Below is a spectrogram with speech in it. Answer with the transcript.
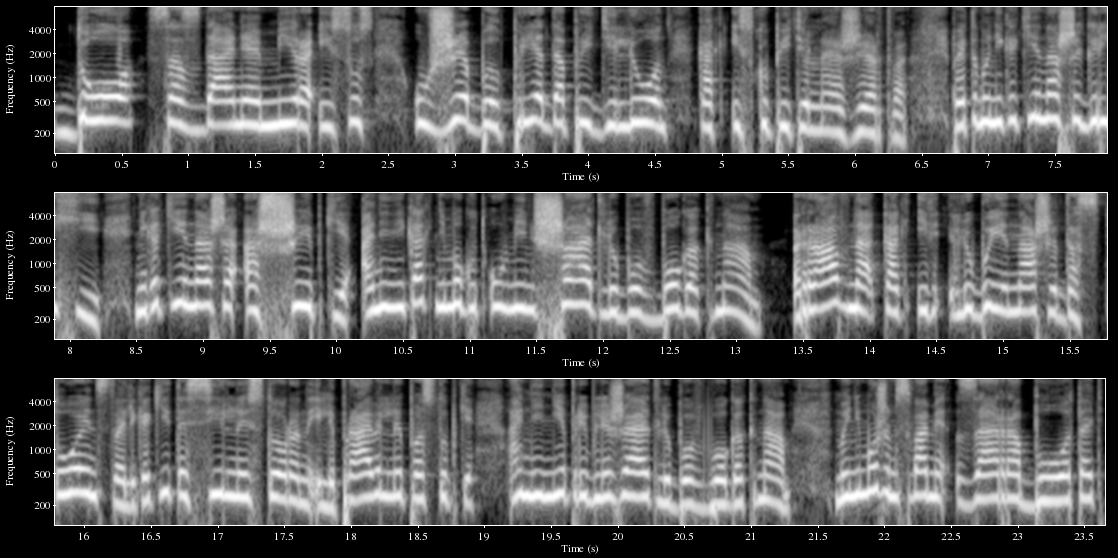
до создания мира Иисус уже был предопределен как искупительная жертва. Поэтому никакие наши грехи, никакие наши ошибки, они никак не могут уменьшать любовь Бога к нам – равно как и любые наши достоинства или какие-то сильные стороны или правильные поступки, они не приближают любовь Бога к нам. Мы не можем с вами заработать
